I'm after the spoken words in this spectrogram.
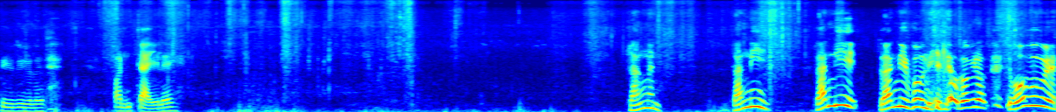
ตือรือเลยนะปันใจเลย หลังนั่นหลังนี่หลังนี่หลังนี่พวกนี้แล้วก็พี่น้องโอ้มึงเว้ย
